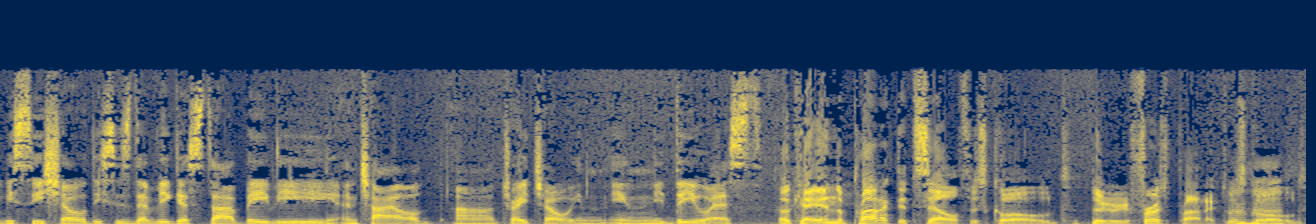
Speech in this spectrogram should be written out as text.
ABC show. This is the biggest uh, baby and child uh, trade show in in the U.S. Okay, and the product itself is called, the your first product was Mm-hmm. called,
